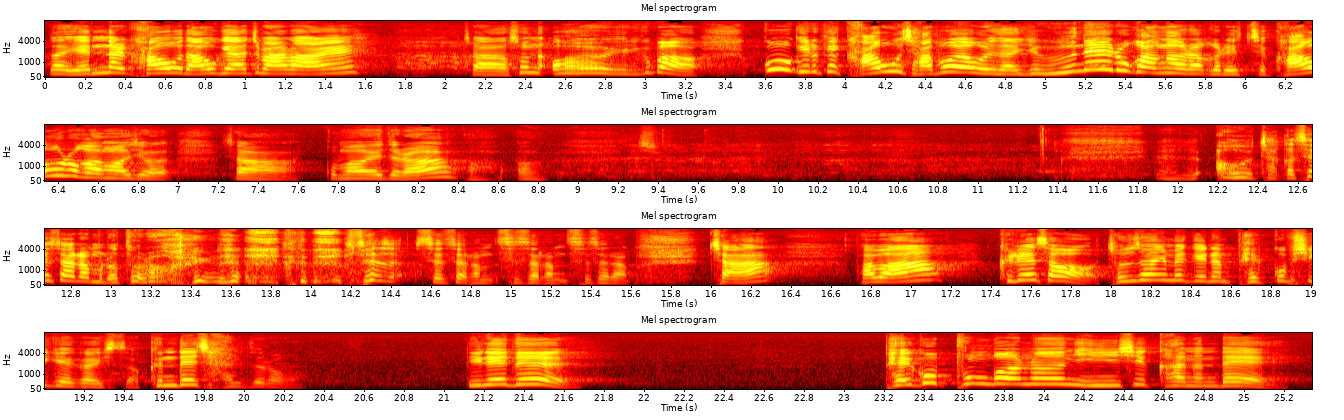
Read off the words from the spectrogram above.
나 옛날 가오 나오게 하지 마라. 자, 손, 어, 이거 봐. 꼭 이렇게 가오 잡아요. 나 이제 은혜로 강하라 그랬지. 가오로 강하죠. 자, 고마워, 얘들아. 어, 어. 아우 잠깐 세 사람으로 돌아가 세, 세 사람 세 사람 세 사람 자 봐봐 그래서 전사님에게는 배꼽 시계가 있어 근데 잘 들어 니네들 배고픈 거는 인식하는데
